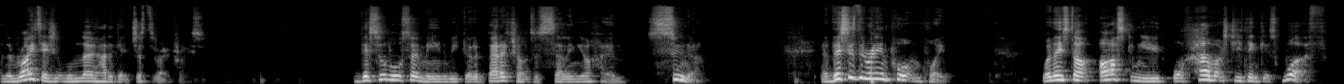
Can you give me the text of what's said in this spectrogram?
and the right agent will know how to get just the right price. This will also mean we get a better chance of selling your home sooner. Now, this is the really important point. When they start asking you, well, how much do you think it's worth?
